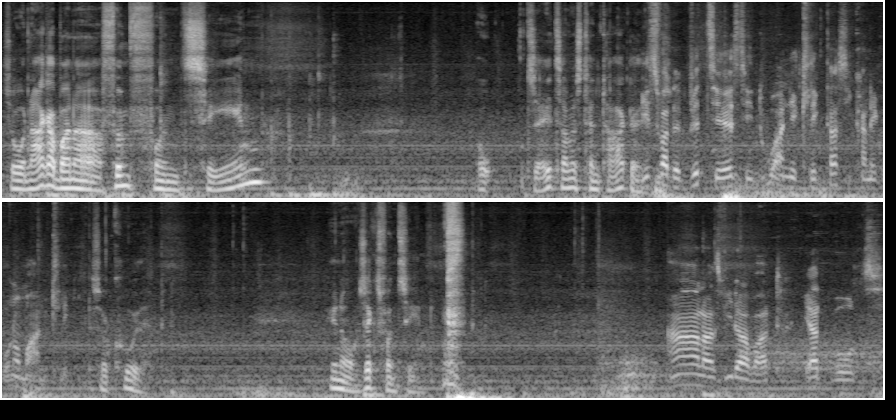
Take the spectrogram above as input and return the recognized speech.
So, Nagabanner 5 von 10. Oh, seltsames Tentakel. Dies war das Witz hier ist, die du angeklickt hast, die kann ich auch nochmal anklicken. Ist ja cool. Genau, 6 von 10. Ah, da ist wieder was. Erdwurz.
